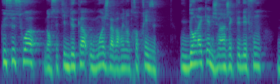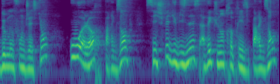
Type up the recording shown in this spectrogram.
Que ce soit dans ce type de cas où moi je vais avoir une entreprise dans laquelle je vais injecter des fonds de mon fonds de gestion ou alors, par exemple, si je fais du business avec une entreprise. Par exemple,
